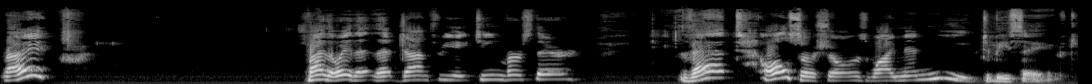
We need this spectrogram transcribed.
right? By the way, that, that John 3.18 verse there, that also shows why men need to be saved.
